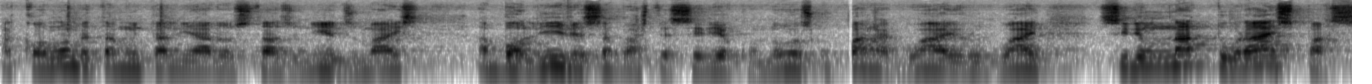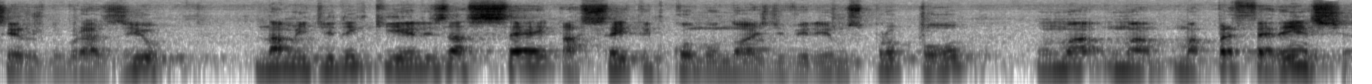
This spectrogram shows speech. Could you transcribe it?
a Colômbia está muito alinhada aos Estados Unidos, mas a Bolívia se abasteceria conosco, o Paraguai, o Uruguai seriam naturais parceiros do Brasil na medida em que eles aceitem, como nós deveríamos propor, uma, uma, uma preferência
